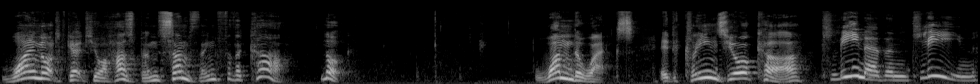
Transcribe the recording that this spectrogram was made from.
why not get your husband something for the car? Look. Wonder Wax. It cleans your car. Cleaner than clean.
